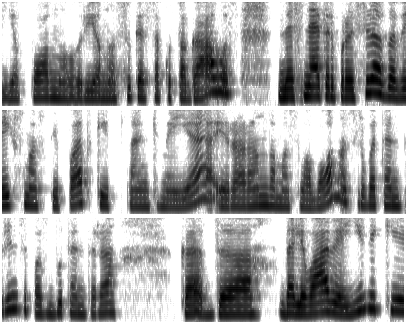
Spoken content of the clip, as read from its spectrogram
japonų ir Jonasukės Akutagavos, nes net ir prasideda veiksmas taip pat kaip tankmėje yra randamas lavonas ir va ten principas būtent yra uh, kad e, dalyvavę įvykį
